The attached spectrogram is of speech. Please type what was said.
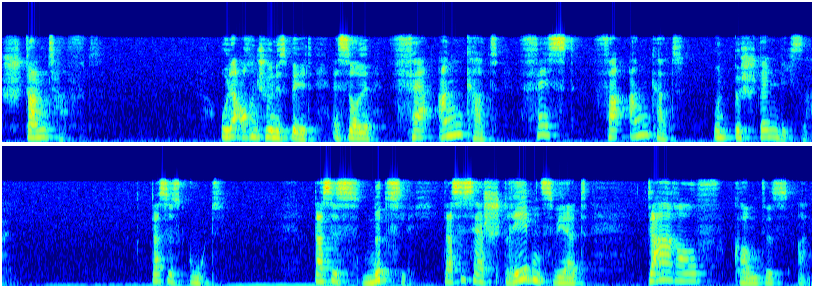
standhaft oder auch ein schönes Bild. Es soll verankert, fest verankert und beständig sein. Das ist gut. Das ist nützlich. Das ist erstrebenswert. Darauf kommt es an.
